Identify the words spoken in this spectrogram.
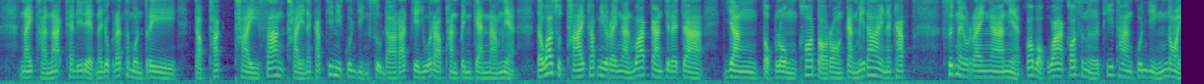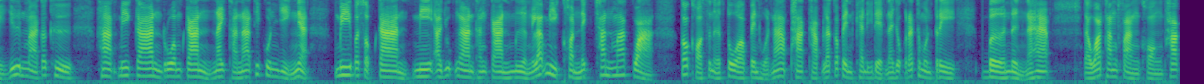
ำในฐานะแคนดิเดตนายกรัฐมนตรี กับพักไทยสร้างไทยนะครับที่มีคุณหญิงสุดารัตน์เกยุราพันธ์เป็นแกนนำเนี่ยแต่ว่าสุดท้ายครับมีรายงานว่าการเจรจายังตกลงข้อต่อรองกันไม่ได้นะครับซึ่งในรายงานเนี่ยก็บอกว่าข้อเสนอที่ทางคุณหญิงหน่อยยื่นมาก็คือ หากมีการรวมกันในฐานะที่คุณหญิงเนี่ย มีประสบการณ์ มีอายุงานทางการเมือง และมี connection มากกว่า ก็ขอเสนอตัวเป็นหัวหน้าพรรคครับ แล้วก็เป็นแคนดิเดตนายกรัฐมนตรีเบอร์หนึ่งนะฮะแต่ว่าทางฝั่งของพรรค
